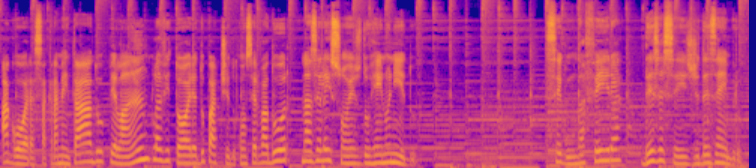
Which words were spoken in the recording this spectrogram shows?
agora sacramentado pela ampla vitória do Partido Conservador nas eleições do Reino Unido. Segunda-feira, 16 de dezembro.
